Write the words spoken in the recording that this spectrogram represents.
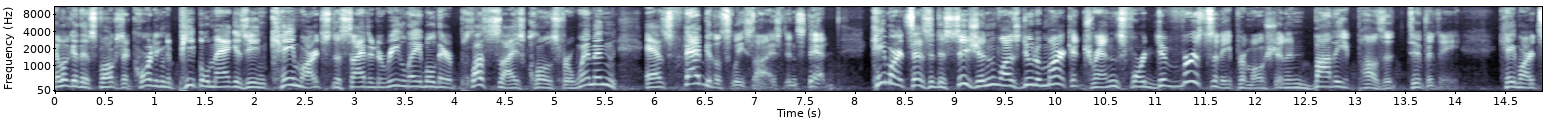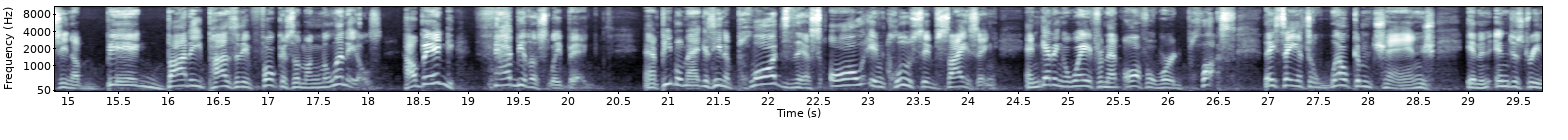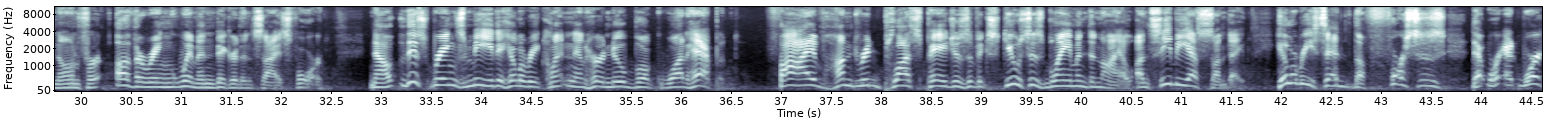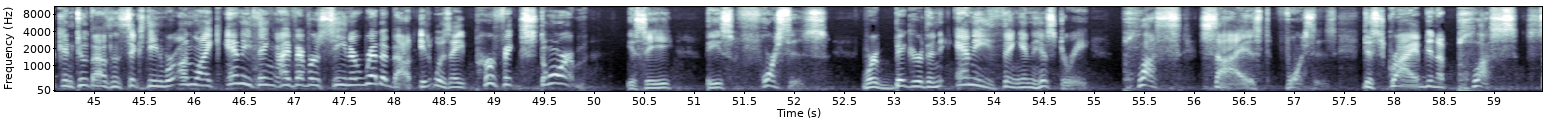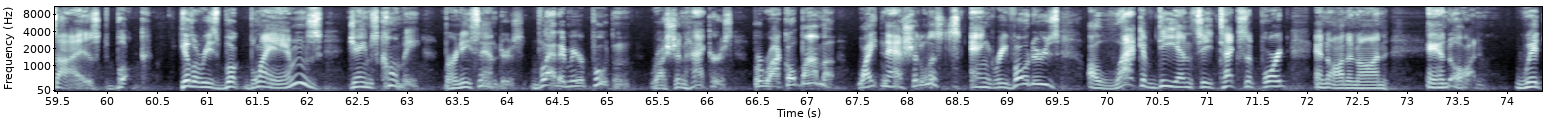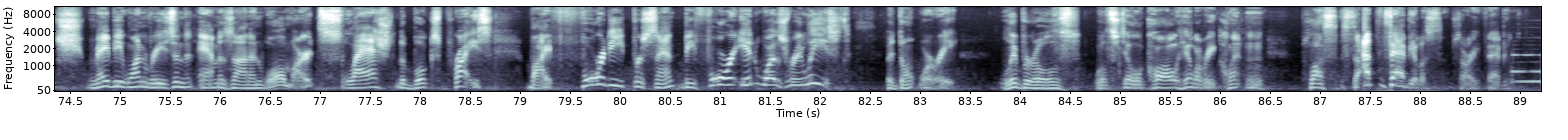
Hey, look at this, folks. According to People magazine, Kmart's decided to relabel their plus size clothes for women as fabulously sized instead. Kmart says the decision was due to market trends for diversity promotion and body positivity. Kmart's seen a big body positive focus among millennials. How big? Fabulously big. And People magazine applauds this all inclusive sizing and getting away from that awful word plus. They say it's a welcome change in an industry known for othering women bigger than size 4. Now, this brings me to Hillary Clinton and her new book, What Happened. 500 plus pages of excuses, blame, and denial. On CBS Sunday, Hillary said the forces that were at work in 2016 were unlike anything I've ever seen or read about. It was a perfect storm. You see, these forces were bigger than anything in history. Plus sized forces, described in a plus sized book. Hillary's book blames James Comey, Bernie Sanders, Vladimir Putin, Russian hackers, Barack Obama, white nationalists, angry voters, a lack of DNC tech support, and on and on and on. Which may be one reason that Amazon and Walmart slashed the book's price by 40% before it was released. But don't worry, liberals will still call Hillary Clinton plus fabulous. Sorry, fabulous.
